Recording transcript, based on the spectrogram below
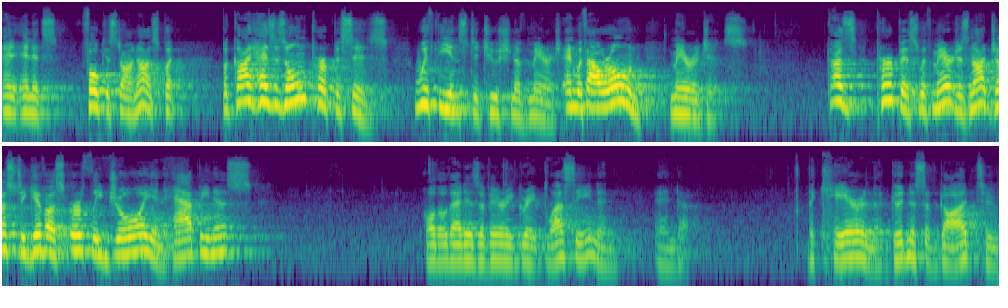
and, and it's focused on us, but, but God has His own purposes with the institution of marriage and with our own marriages. God's purpose with marriage is not just to give us earthly joy and happiness, although that is a very great blessing and, and uh, the care and the goodness of God to,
